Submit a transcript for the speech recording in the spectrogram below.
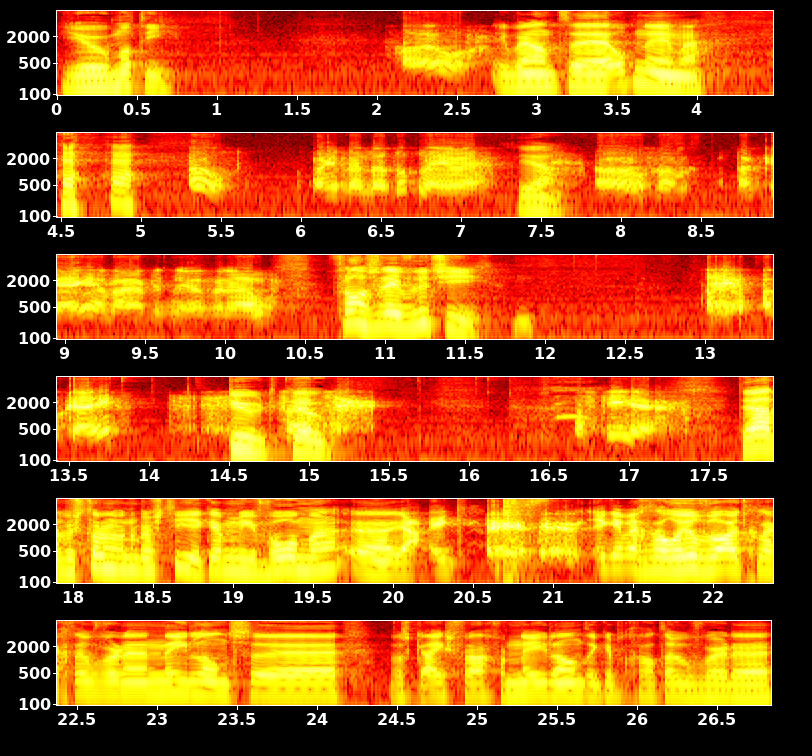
Yo, Motti. Ik ben aan het uh, opnemen. oh. oh, je bent aan het opnemen? Ja. Oh, oké. Okay. En waar heb je het nu over dan? Franse revolutie. oké. Okay. Dude, go. Bastille. Ja, de bestorming van de Bastille. Ik heb hem hier voor me. Uh, ja, ik, ik heb echt al heel veel uitgelegd over de Nederlandse... Uh, was kijkersvraag van Nederland. Ik heb het gehad over de,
